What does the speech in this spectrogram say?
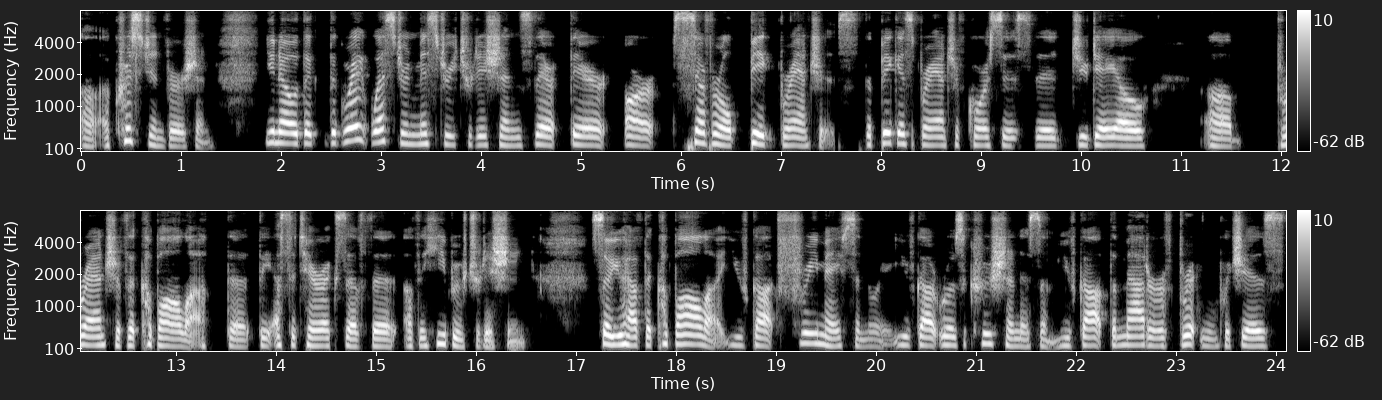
a, Christian version. You know, the, the great Western mystery traditions, there, there are several big branches. The biggest branch, of course, is the Judeo uh, branch of the Kabbalah, the, the esoterics of the, of the Hebrew tradition. So you have the Kabbalah, you've got Freemasonry, you've got Rosicrucianism, you've got the Matter of Britain, which is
